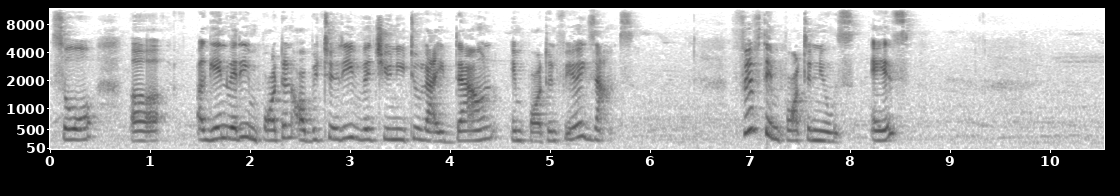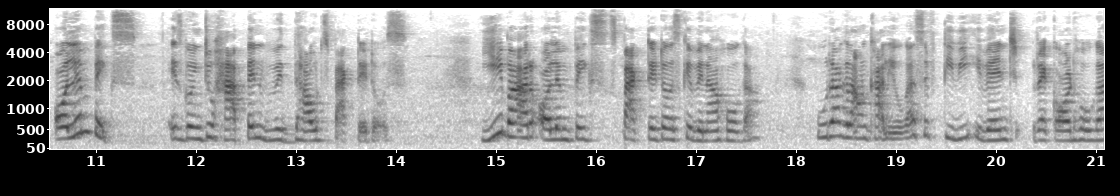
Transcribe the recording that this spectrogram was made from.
So, uh, again, very important obituary which you need to write down, important for your exams. Fifth important news is Olympics is going to happen without spectators. ये बार ओलंपिक्स स्पेक्टेटर्स के बिना होगा पूरा ग्राउंड खाली होगा सिर्फ टीवी इवेंट रिकॉर्ड होगा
